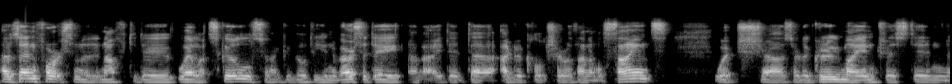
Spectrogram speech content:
I was then fortunate enough to do well at school, so I could go to university, and I did uh, agriculture with animal science which uh, sort of grew my interest in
